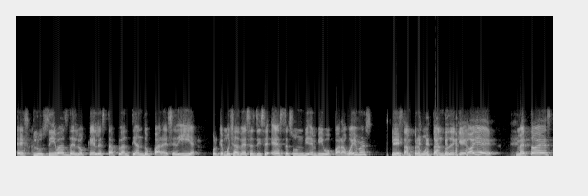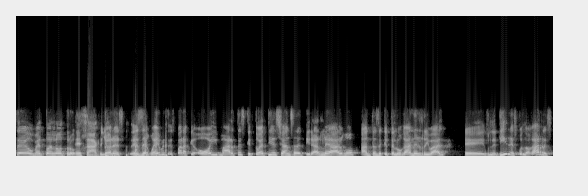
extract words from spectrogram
exclusivas de lo que él está planteando para ese día. Porque muchas veces dice, este es un en vivo para waivers y están preguntando de que, oye, meto este o meto el otro. Exacto. Señores, es de waivers, es para que hoy, martes, que todavía tienes chance de tirarle algo antes de que te lo gane el rival, eh, pues le tires, pues lo agarres.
